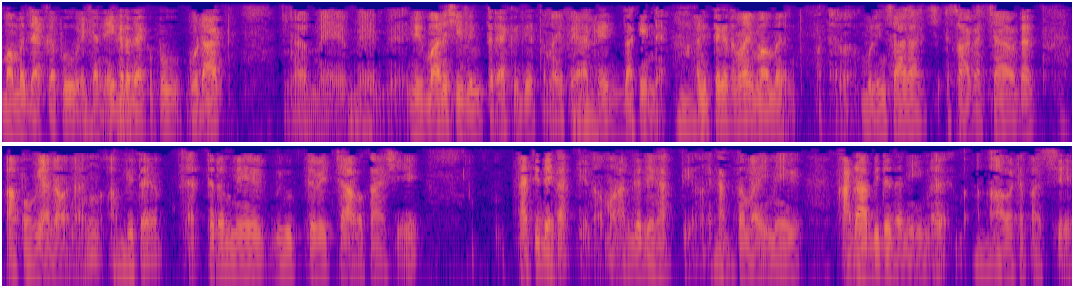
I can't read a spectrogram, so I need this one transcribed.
මම දැකපු ඒ කියන්නේ ඒකට දැකපු ගොඩාක් මේ මේ නිර්මාණශීලී උත්තරයක් විදිහට තමයි ෆෙයාර් ට්‍රේඩ් දකින්නේ. අනිත් එක තමයි මම මුලින් සාකච්ඡාවකට ආපහු යනවා නම් අපිට ඇත්තට මේ විවුර්ත වෙච්ච අවකාශයේ පැති දෙකක් තියෙනවා. මාර්ග දෙකක් තියෙනවා. එකක් තමයි මේ කඩා බිඳ දැමීම ආවට පස්සේ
